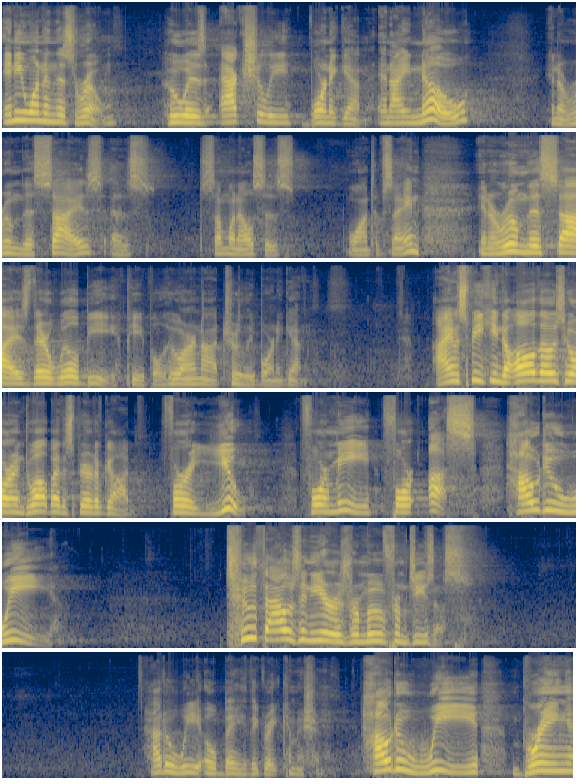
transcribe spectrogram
anyone in this room who is actually born again. And I know in a room this size, as someone else's want of saying, in a room this size, there will be people who are not truly born again. I am speaking to all those who are indwelt by the Spirit of God. For you, for me, for us. How do we, 2,000 years removed from Jesus, how do we obey the Great Commission? How do we bring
